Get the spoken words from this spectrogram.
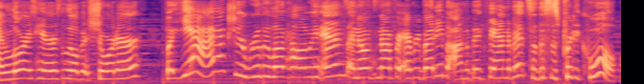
and Laura's hair is a little bit shorter. But yeah, I actually really love Halloween Ends. I know it's not for everybody, but I'm a big fan of it, so this is pretty cool.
